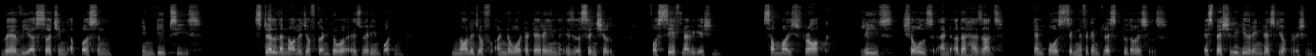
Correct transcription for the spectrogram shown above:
where we are searching a person in deep seas, still the knowledge of contour is very important. Knowledge of underwater terrain is essential for safe navigation. Submerged rock, reefs, shoals, and other hazards can pose significant risk to the vessels, especially during rescue operation.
